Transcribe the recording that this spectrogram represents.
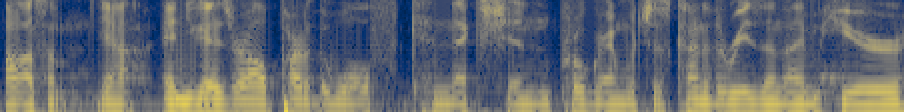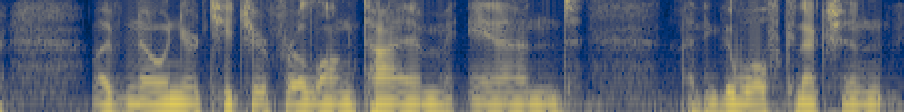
Awesome. Yeah. And you guys are all part of the Wolf Connection program, which is kind of the reason I'm here. I've known your teacher for a long time, and I think the Wolf Connection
